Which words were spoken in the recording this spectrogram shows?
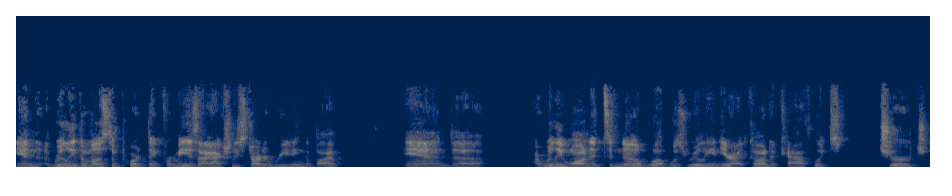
And really, the most important thing for me is I actually started reading the Bible, and uh, I really wanted to know what was really in here. I'd gone to Catholic church,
